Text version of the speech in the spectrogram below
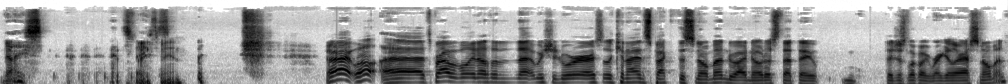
nice. That's Thanks, nice. man. All right. Well, uh, it's probably nothing that we should worry. So, can I inspect the snowmen? Do I notice that they they just look like regular ass snowmen?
